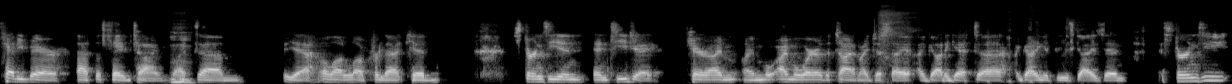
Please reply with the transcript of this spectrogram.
Teddy bear at the same time, Mhm. but um, yeah, a lot of love for that kid. Stearnsy and, and TJ. Kara, I'm I'm I'm aware of the time. I just I, I got to get uh, I got to get these guys in. Stearnsy,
